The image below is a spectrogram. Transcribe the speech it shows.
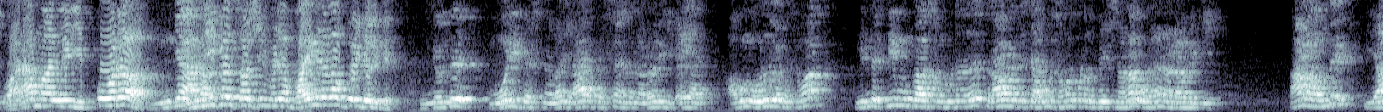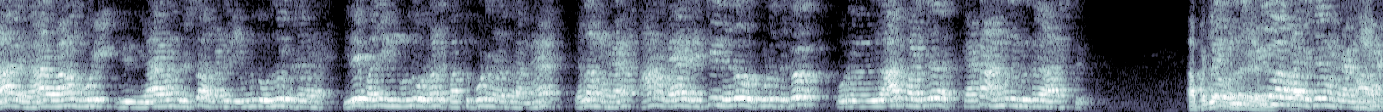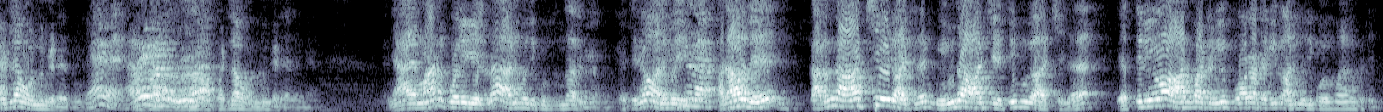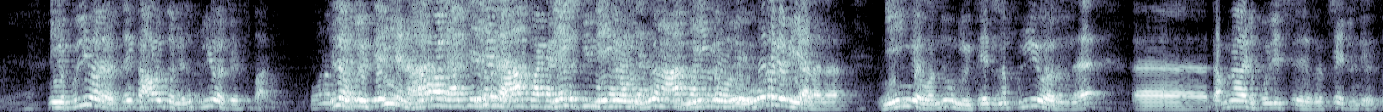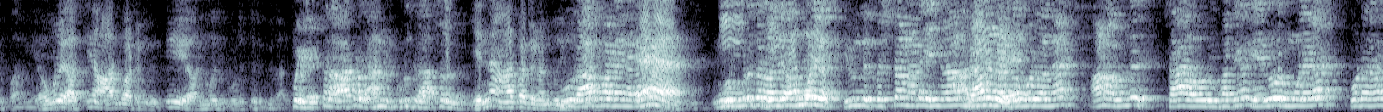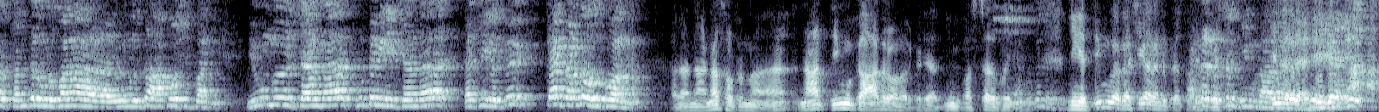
வடமாநில இப்போட இங்க சோசியல் மீடியா வைரலா போயிட்டு இருக்கு. இங்க வந்து மோடி பேசினாலும் யாரை பேசினா எந்த நடவடிக்கை கிடையாது. அவங்க ஒருதலை பட்சமா இந்த திமுக சொல்றது திராவிட கட்சி அவங்க சம்மந்தப்பட்டது பேசினாலும் உடனே நடவடிக்கை. ஆனா வந்து யார் யாரை வேணாலும் மோடி யாரை வேணாலும் பேசலாம் அவங்க நடவடிக்கை. இவங்க வந்து ஒருதலை பட்சம் பண்றாங்க இதே மாதிரி இவங்க வந்து ஒரு நாள் பத்து கூட்டம் நடத்துறாங்க எல்லாம் பண்றாங்க. ஆனா வேற கட்சியில் ஏதோ ஒரு கூட்டத்துக்கோ ஒரு ஆர்ப்பாட்டத்துக்கு கேட்டா அனுமதி கொடுக்கல அரசு. அப்படிலாம் கிடையாது. பண்றாங்க அப்படிலாம் ஒண்ணும் கிடையாது ஏங்க நிறைய நடக்குது. ஆ, அப்படிலாம் ஒண்ணும் கிடையாதுங்க. நியாயமான கோரிக்கைகள் தான் அனுமதி கொடுத்து தான் இருக்காங்க. எத்தனையோ அனுமதி? அதாவது கடந்த ஆட்சியை காலத்துல இந்த ஆட்சி திமுக ஆட்சியில எத்தனையோ ஆர்ப்பாட்டங்களும் போராட்டங்களும் அனுமதி கொடு- வழங்கப்பட்டிருக்கு. நீங்க புள்ளிவரம் எடுத்து காவல்துறை எடுத்து புள்ளிவரத்தை எடுத்து பாருங்க. இல்ல உங்களுக்கு தெரியலனா எடப்பாடி ஆட்சியில் இல்ல, வந்து ஆர்ப்பாட்டங்கள் நீ- திமுக நீங்க ஒரு? ஊடகவியாளர் நீங்க வந்து உங்களுக்கு தெரியலனா புள்ளிவரம்ல அஹ், தமிழ்நாடு போலீஸ் வெப்சைட்ல இருந்து எடுத்து பாருங்க எவ்வளவு அத்தனை ஆர்ப்பாட்டங்களுக்கு அனுமதி கொடுத்திருக்கிறாங்க இப்போ எத்தனை ஆர்ப்பாட்டம் அனுமதி கொடுக்கல? சொல்லுங்க. என்ன ஆர்ப்பாட்டம் அனுமதி நூறு ஆர்ப்பாட்டம் நீ நீ கொடுக்குற நீங்க வந்து மூலையில இவங்களுக்கு பெஸ்டா நட போடுவாங்க. ஆனா வந்து ஒரு பாத்தீங்கன்னா ஏதோ ஒரு மூலையில கூட சந்தில் கொடுப்பாங்க. இவங்களுக்கு ஆப்போசிட் பார்ட்டி இவங்க சேர்ந்த கூட்டணிகளுக்கு சேர்ந்த கட்சிகளுக்கு கேட்ட இடத்த ஒதுக்குவாங்க. அதான் நான் என்ன சொல்றேன்னா நான் திமுக ஆதரவாளர் கிடையாது. நீங்க ஃபர்ஸ்ட் அதை போய் நீங்க திமுக கட்சிக்கார ரெண்டு ஹண்ட்ரட் பேசுறாங்க. பெர்சன்ட் திமுக இல்ல இல்ல நீங்க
